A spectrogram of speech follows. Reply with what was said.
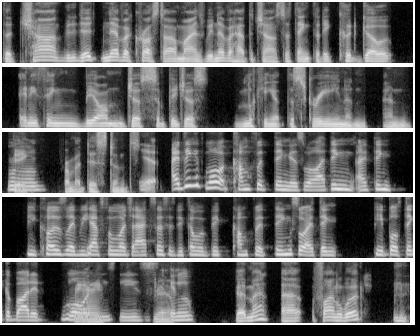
the chance. It never crossed our minds. We never had the chance to think that it could go anything beyond just simply just looking at the screen and and being Mhm. from a distance. Yeah. I think it's more a comfort thing as well. I think I think because like we have so much access, it's become a big comfort thing. So I think people think about it more Mm. these days. Yeah. You know, Yeah, Matt, uh, final word?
